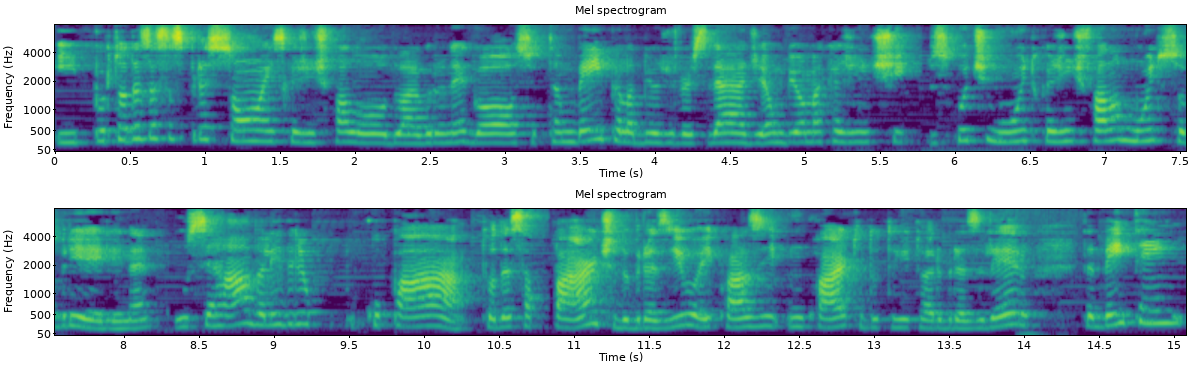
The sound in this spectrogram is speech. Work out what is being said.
E por todas essas pressões que a gente falou do agronegócio, também pela biodiversidade, é um bioma que a gente discute muito, que a gente fala muito sobre ele, né? O Cerrado, além dele ocupar toda essa parte do Brasil, aí quase um quarto do território brasileiro, também tem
